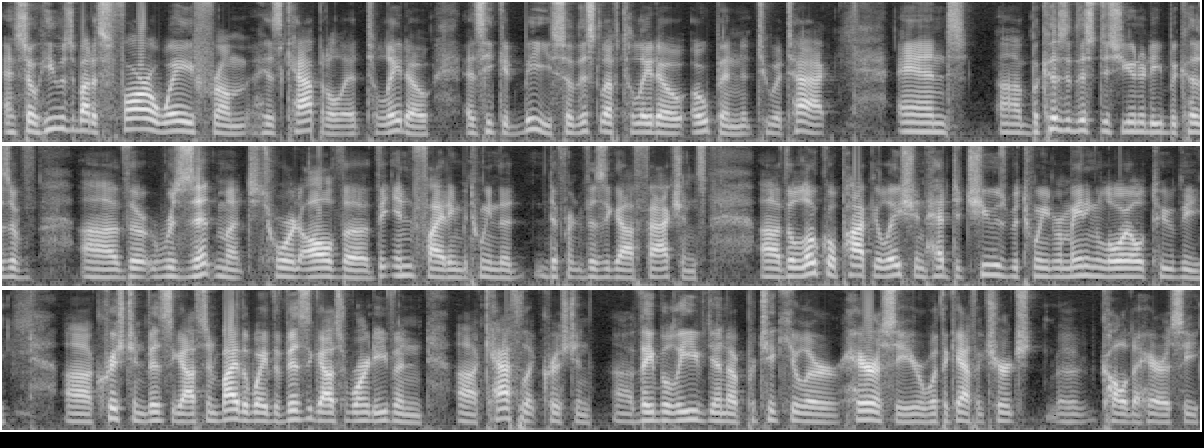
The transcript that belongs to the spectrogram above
And so he was about as far away from his capital at Toledo as he could be. So this left Toledo open to attack. And uh, because of this disunity, because of uh, the resentment toward all the, the infighting between the different Visigoth factions, uh, the local population had to choose between remaining loyal to the uh, Christian Visigoths. And by the way, the Visigoths weren't even uh, Catholic Christians. Uh, they believed in a particular heresy, or what the Catholic Church uh, called a heresy.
